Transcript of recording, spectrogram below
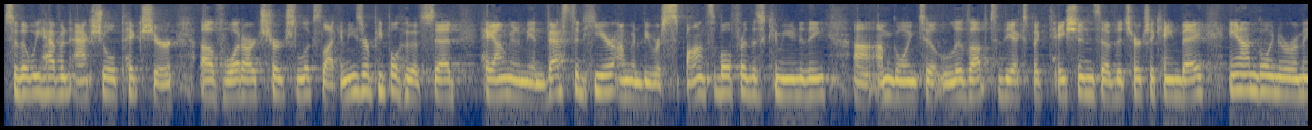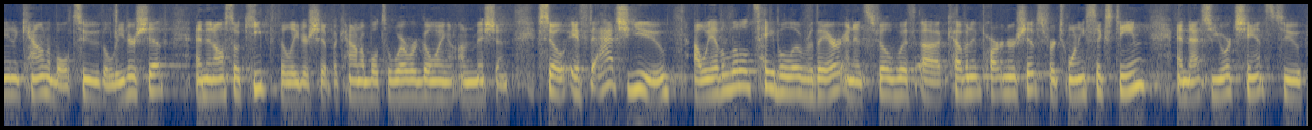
so that we have an actual picture of what our church looks like. And these are people who have said, hey, I'm going to be invested here. I'm going to be responsible for this community. Uh, I'm going to live up to the expectations of the Church of Cane Bay. And I'm going to remain accountable to the leadership and then also keep the leadership accountable to where we're going on mission. So if that's you, uh, we have a little table over there and it's filled with uh, covenant partnerships for 2016 and that's your chance to.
